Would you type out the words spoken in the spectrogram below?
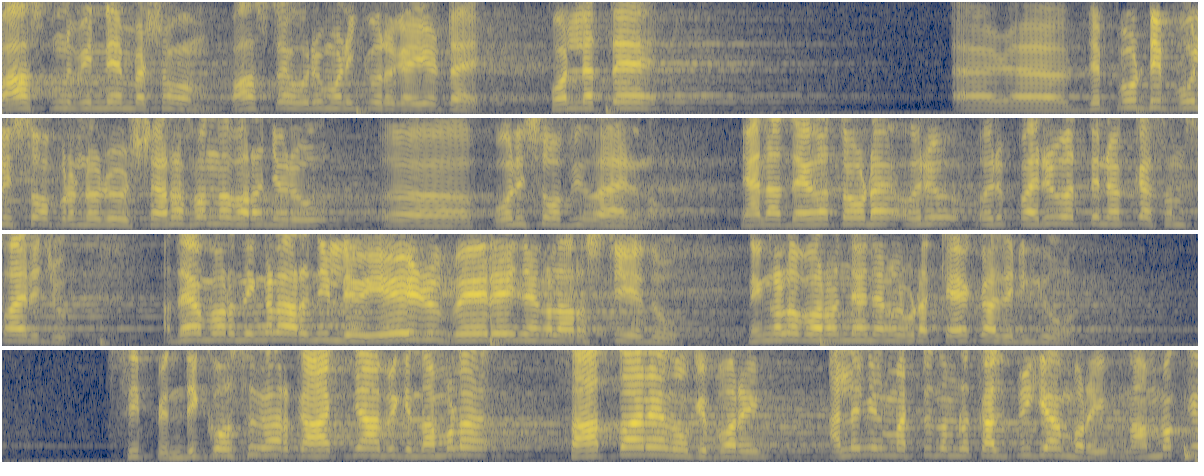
പാസ്റ്ററിന് പിന്നെയും വിഷമം. പാസ്റ്ററെ ഒരു മണിക്കൂർ കഴിയട്ടെ. കൊല്ലത്തെ ഡെപ്യൂട്ടി പോലീസ് സൂപ്രണ്ട് ഒരു ഷെറഫ് എന്ന് പറഞ്ഞൊരു പോലീസ് ഓഫീസറായിരുന്നു. ഞാൻ അദ്ദേഹത്തോട് ഒരു ഒരു പരുവത്തിനൊക്കെ സംസാരിച്ചു. അദ്ദേഹം പറഞ്ഞു നിങ്ങൾ അറിഞ്ഞില്ലേ ഏഴ് പേരെ ഞങ്ങൾ അറസ്റ്റ് ചെയ്തു. നിങ്ങൾ പറഞ്ഞാൽ ഞങ്ങൾ ഇവിടെ കേൾക്കാതിരിക്കുമോ സി പെന്തിക്കോസുകാർക്ക് ആജ്ഞാപിക്കും. നമ്മൾ സാത്താനെ നോക്കി പറയും. അല്ലെങ്കിൽ മറ്റു നമ്മൾ കൽപ്പിക്കാൻ പറയും. നമുക്ക്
